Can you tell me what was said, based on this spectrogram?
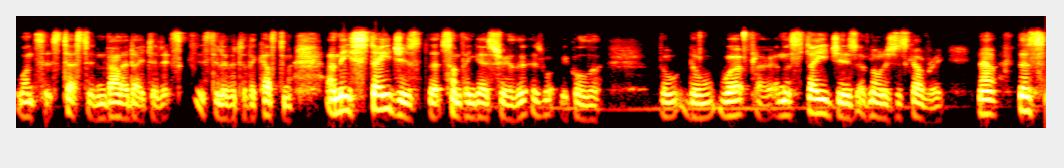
once it's tested and validated, it's, it's delivered to the customer. And these stages that something goes through is what we call the, the, the workflow and the stages of knowledge discovery. Now, there's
